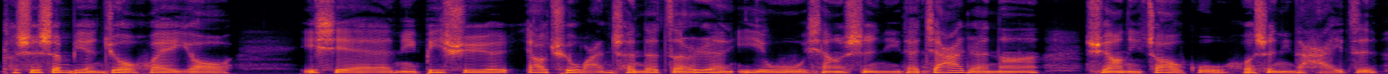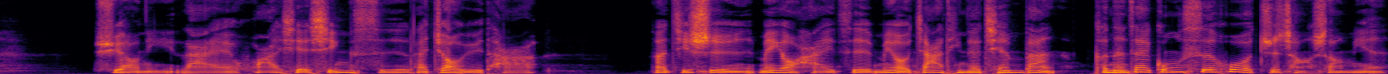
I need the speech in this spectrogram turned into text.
可是身边就会有一些你必须要去完成的责任义务，像是你的家人呢，需要你照顾，或是你的孩子需要你来花一些心思来教育他。那即使没有孩子，没有家庭的牵绊，可能在公司或职场上面，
